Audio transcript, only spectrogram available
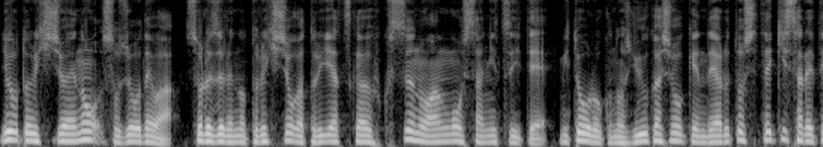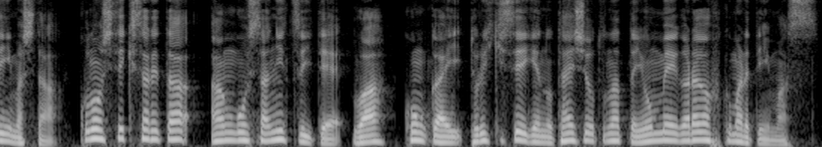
両取引所への訴状では、それぞれの取引所が取り扱う複数の暗号資産について未登録の有価証券であると指摘されていました。この指摘された暗号資産については、今回取引制限の対象となった4銘柄が含まれています。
